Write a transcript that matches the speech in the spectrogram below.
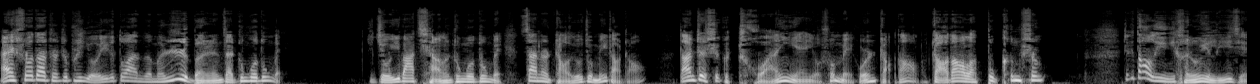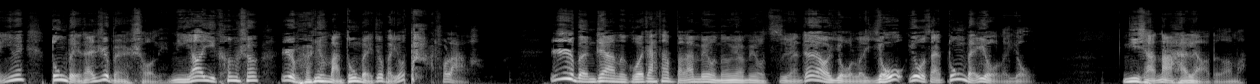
哎，说到这，这不是有一个段子吗？日本人在中国东北，九一八抢了中国东北，在那找油就没找着。当然这是个传言，有说美国人找到了，找到了不吭声。这个道理你很容易理解，因为东北在日本人手里，你要一吭声，日本人就满东北就把油打出来了。日本这样的国家，它本来没有能源，没有资源，这要有了油，又在东北有了油，你想那还了得吗？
